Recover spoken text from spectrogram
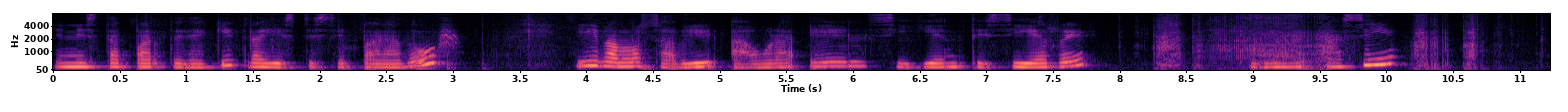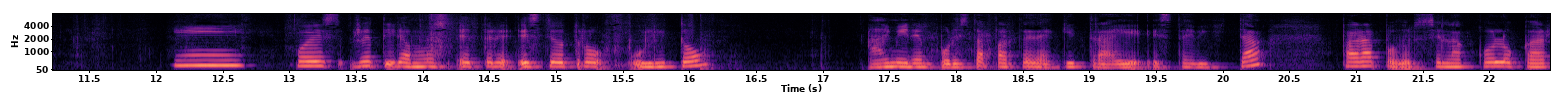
en esta parte de aquí trae este separador. Y vamos a abrir ahora el siguiente cierre así. Y pues retiramos este, este otro pulito ay miren por esta parte de aquí trae esta hebillita para podérsela colocar.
